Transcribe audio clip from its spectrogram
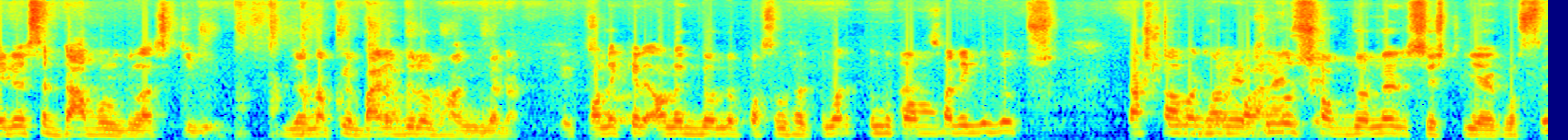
এটা হচ্ছে ডাবল গ্লাস টিভি যেন আপনি বাড়ি দিলেও ভাঙবে না। অনেকের অনেক ধরনের পছন্দ থাকতে পারে কিন্তু কোম্পানি কিন্তু কাস্টমার ধরনের পছন্দ সব ধরনের সৃষ্টি ইয়ে করছে।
